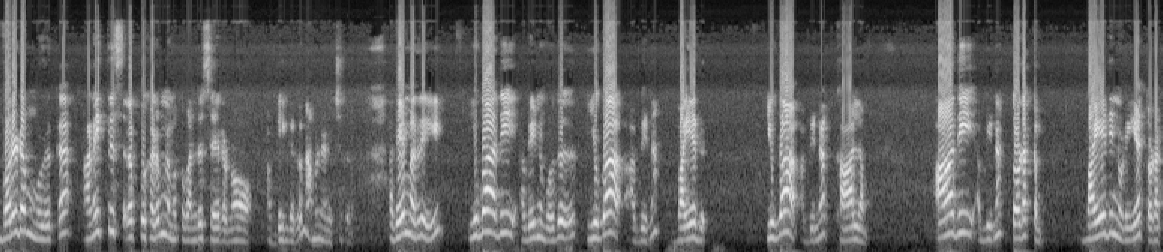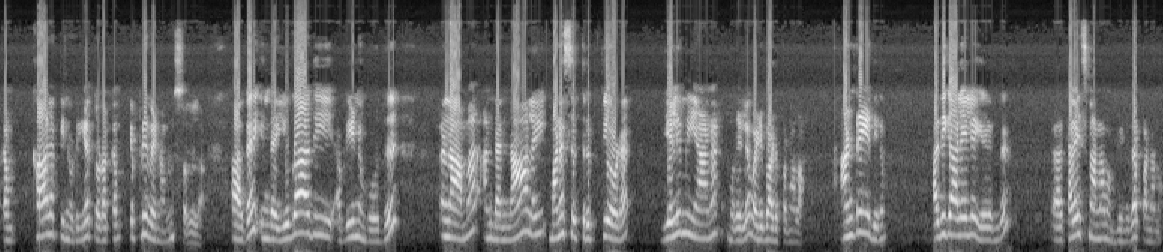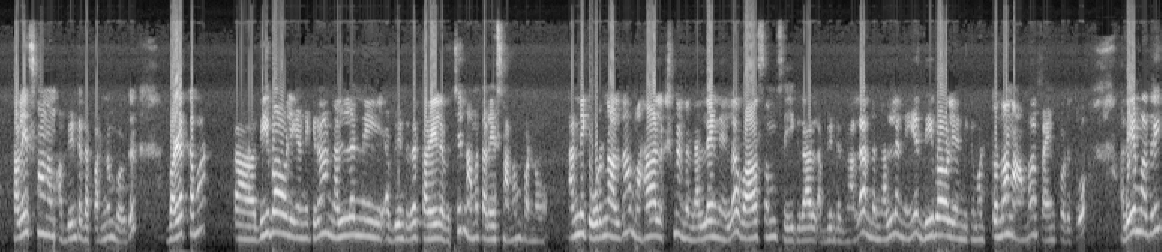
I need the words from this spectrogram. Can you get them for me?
வருடம் முழுக்க அனைத்து சிறப்புகளும் நமக்கு வந்து சேரணும் அப்படிங்கிறத நாம நினைச்சுக்கணும். அதே மாதிரி யுகாதி அப்படின்னும் போது யுகா அப்படின்னா வயது யுகா அப்படின்னா காலம். ஆதி அப்படின்னா தொடக்கம். வயதினுடைய தொடக்கம் காலத்தினுடைய தொடக்கம் எப்படி வேணாலும் சொல்லலாம். ஆக இந்த யுகாதி அப்படின்னும் போது நாம அந்த நாளை மனசு திருப்தியோட எளிமையான முறையில வழிபாடு பண்ணலாம். அன்றைய தினம் அதிகாலையில எழுந்து அஹ், தலை ஸ்நானம் அப்படின்றத பண்ணணும். தலை ஸ்நானம் அப்படின்றத பண்ணும்போது வழக்கமா தீபாவளி அன்னைக்கு தான் நல்லெண்ணெய் அப்படின்றத தலையில வச்சு நாம தலை ஸ்நானம் பண்ணுவோம். அன்னைக்கு ஒரு நாள் தான் மகாலட்சுமி அந்த நல்லெண்ணெயில வாசம் செய்கிறாள் அப்படின்றதுனால அந்த நல்லெண்ணெயை தீபாவளி அன்னைக்கு மட்டும்தான் நாம பயன்படுத்துவோம். அதே மாதிரி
